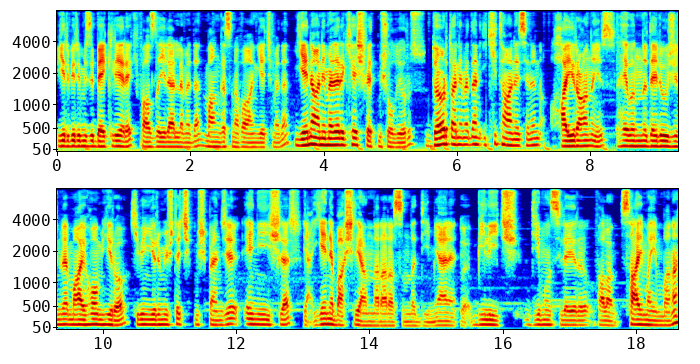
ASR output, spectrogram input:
Birbirimizi bekleyerek fazla ilerlemeden, mangasına falan geçmeden yeni animeleri keşfetmiş oluyoruz. 4 animeden 2 tanesinin hayranıyız. Heavenly Delusion ve My Home Hero 2023'te çıkmış bence en iyi işler. Yani yeni başlayanlar arasında diyeyim. Yani Bleach, Demon Slayer'ı falan saymayın bana.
